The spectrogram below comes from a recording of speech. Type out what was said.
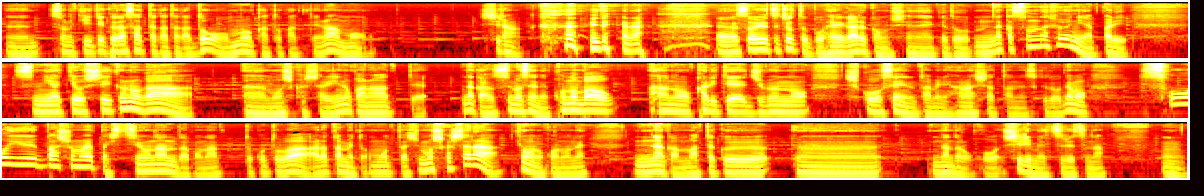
うん、その聞いてくださった方がどう思うかとかっていうのはもう知らん。みたいな、うん、そういうとちょっと語弊があるかもしれないけど、うん、なんかそんな風にやっぱり炭焼きをしていくのが、うん、もしかしたらいいのかなって。なんかすいませんね。この場をあの借りて自分の思考整理のために話しちゃったんですけどでもそういう場所もやっぱ必要なんだろうなってことは改めて思ったしもしかしたら今日のこのねなんか全くうーんなんだろうこう尻滅裂な、うん、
